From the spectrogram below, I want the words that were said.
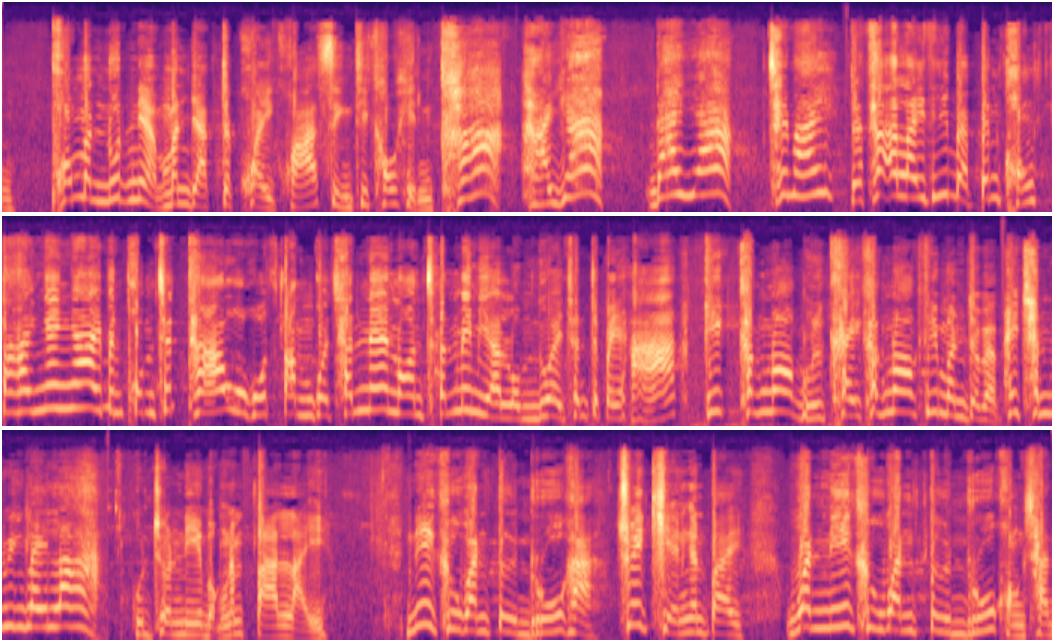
งๆ เพราะมนุษย์เนี่ยมันอยากจะไขว่คว้าสิ่งที่เขาเห็นค่า หายากได้ยาก ใช่ไหม แต่ถ้าอะไรที่แบบเป็นของตายง่าย ๆ เป็นพรมเช็ดเท้าโอ้โหต่ำกว่าฉันแน่นอน ฉันไม่มีอารมณ์ด้วย ฉันจะไปหากิ๊กข้างนอก หรือใครข้างนอกที่มันจะแบบให้ฉันวิ่งไล่ล่า คุณชนนีบอกน้ำตาไหล นี่คือวันตื่นรู้ค่ะ ช่วยเขียนกันไป วันนี้คือวันตื่นรู้ของฉัน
